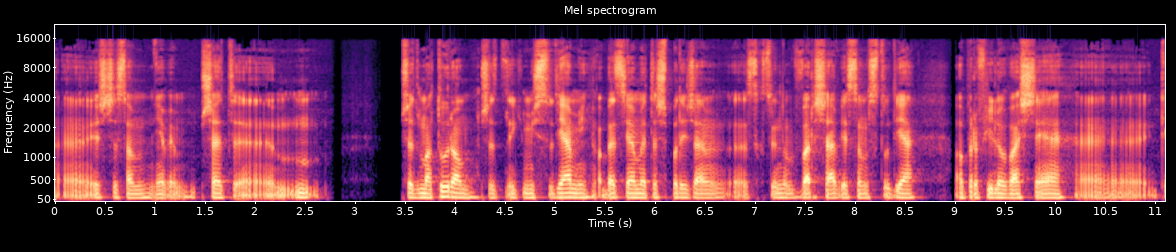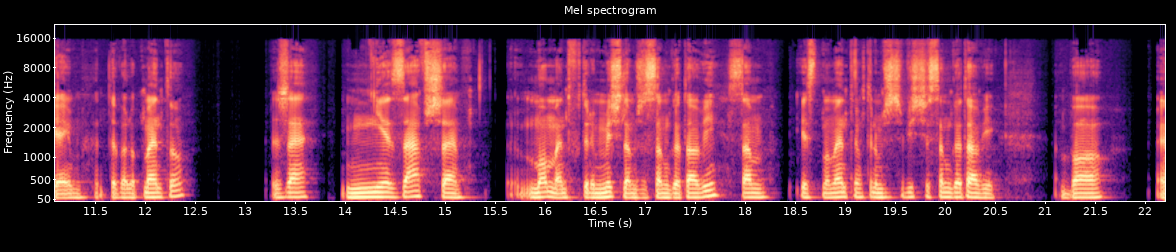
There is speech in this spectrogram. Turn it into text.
e, jeszcze są, nie wiem, przed, przed maturą, przed jakimiś studiami. Obecnie mamy też, podejrzewam, w Warszawie są studia o profilu właśnie e, game developmentu, że nie zawsze moment, w którym myślą, że są gotowi, sam jest momentem, w którym rzeczywiście są gotowi, bo e,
